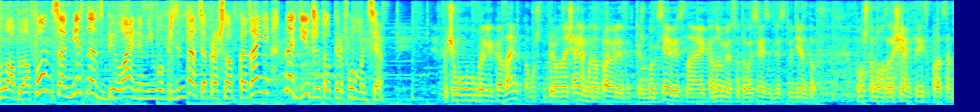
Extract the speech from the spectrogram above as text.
«Бла-Бла-Фон» совместно с Билайном. Его презентация прошла в Казани на Digital Performance. Почему мы выбрали Казань? Потому что первоначально мы направили этот кэшбэк-сервис на экономию сотовой связи для студентов, потому что мы возвращаем 30%.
